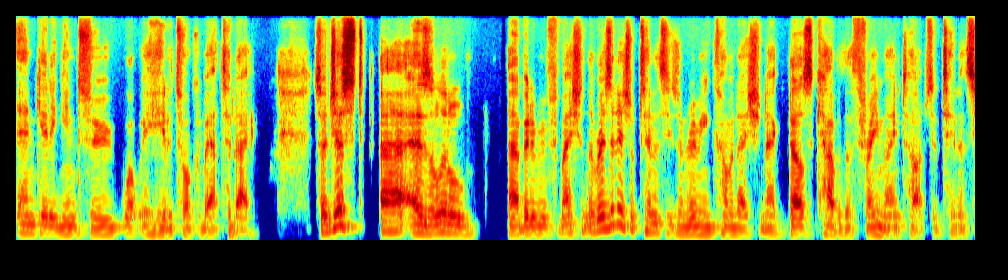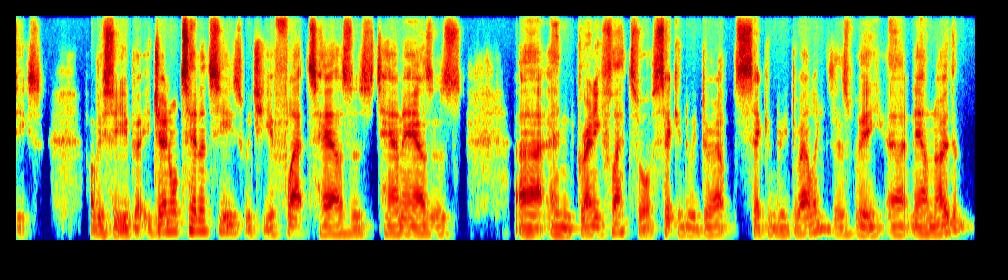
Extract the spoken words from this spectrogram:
and getting into what we're here to talk about today. So just uh, as a little uh, bit of information, the Residential Tenancies and Rooming Accommodation Act does cover the three main types of tenancies. Obviously, you've got your general tenancies, which are your flats, houses, townhouses, uh, and granny flats or secondary, secondary dwellings, as we uh, now know them.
